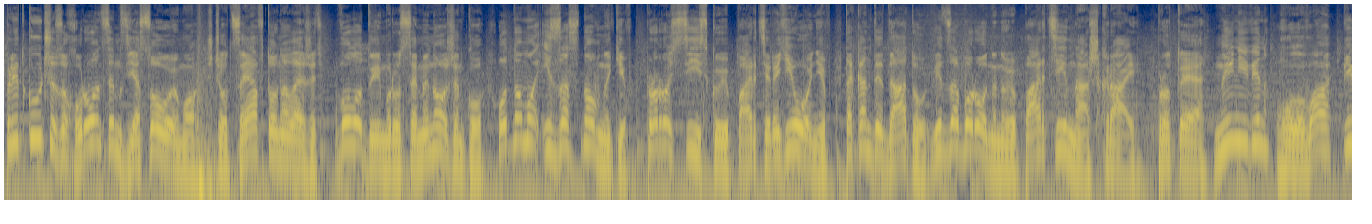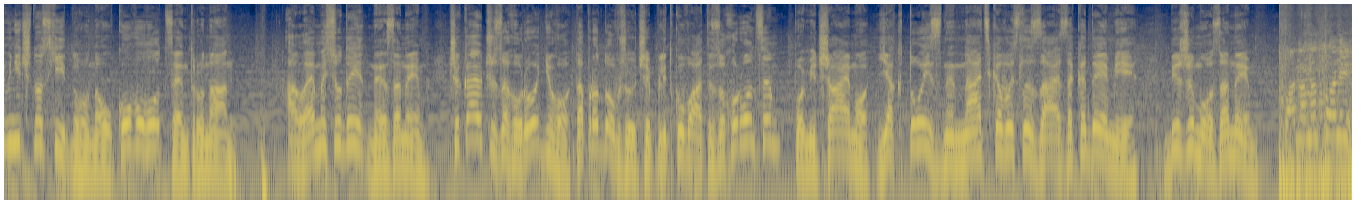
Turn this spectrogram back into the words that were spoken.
Пліткуючи з охоронцем, з'ясовуємо, що це авто належить Володимиру Семеноженку, одному із засновників проросійської партії регіонів та кандидату від забороненої партії Наш край. Проте нині він голова північно-східного наукового центру НАН. Але ми сюди не за ним. Чекаючи загороднього та продовжуючи пліткувати з охоронцем, помічаємо, як той зненацька вислизає з академії. Біжимо за ним. Пан Анатолій,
